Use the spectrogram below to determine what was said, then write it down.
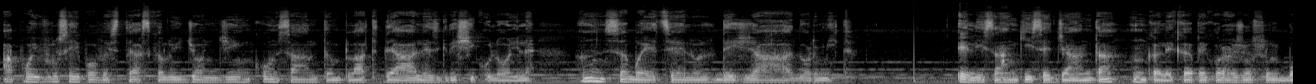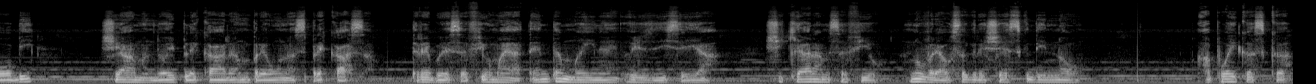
Apoi vrut să-i povestească lui John Jin cum s-a întâmplat de a ales greșit culorile, însă băiețelul deja a dormit. Elisa închise geanta, încălecă pe curajosul Bobby și amândoi plecară împreună spre casă. Trebuie să fiu mai atentă mâine, își zise ea, și chiar am să fiu, nu vreau să greșesc din nou. Apoi căscă,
